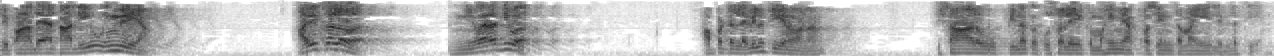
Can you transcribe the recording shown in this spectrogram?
දෙපා දෑත ආදී වූ ඉන්ද්‍රියන්. අවිකලව නිවැරදිව අපට ලැබිලා තියෙනවා නම් විශාල වූ පිනක කුසලයක මහිමයක් වශයෙන් තමයි ලැබිලා තියෙන්නේ.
